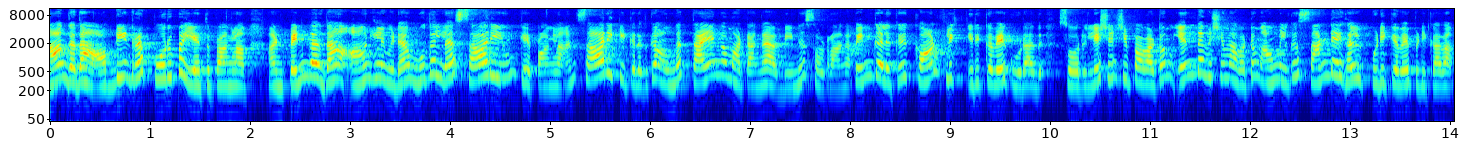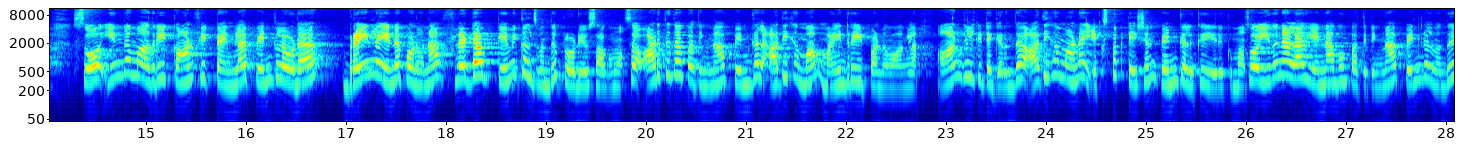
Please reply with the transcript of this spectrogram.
நாங்கள் தான் அப்படின்ற பொறுப்பை ஏற்றுப்பாங்களாம் அண்ட் பெண்கள் தான் ஆண்களை விட முதல்ல சாரியும் கேட்பாங்களாம். அண்ட் சாரி கேட்கறதுக்கு அவங்க தயங்க மாட்டாங்க அப்படின்னு சொல்கிறாங்க பெண்களுக்கு கான்ஃப்ளிக்ட் இருக்கவே கூடாது. ஸோ ரிலேஷன்ஷிப் ஆகட்டும் எந்த விஷயமாகட்டும் அவங்களுக்கு சண்டைகள் பிடிக்கவே பிடிக்காதாம். ஸோ இந்த மாதிரி கான்ஃப்ளிக் டைமில் பெண்களோட பிரெயினில் என்ன பண்ணுன்னா ஃப்ளட் ஆஃப் கெமிக்கல்ஸ் வந்து ப்ரொடியூஸ் ஆகும் ஸோ அடுத்ததாக பார்த்தீங்கன்னா பெண்கள் அதிகமாக மைண்ட் ரீட் ஆண்கள் கிட்ட இருந்து அதிகமான எக்ஸ்பெக்டேஷன் பெண்களுக்கு இருக்குமா? ஸோ இதனால என்னாகும் பார்த்துட்டிங்கன்னா பெண்கள் வந்து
